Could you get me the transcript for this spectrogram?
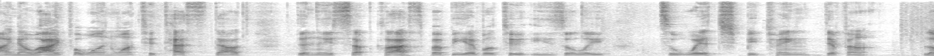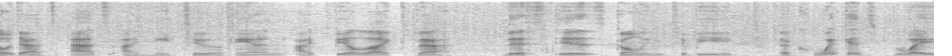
I know I for one want to test out the new subclass but be able to easily switch between different loadouts as I need to and I feel like that this is going to be the quickest way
